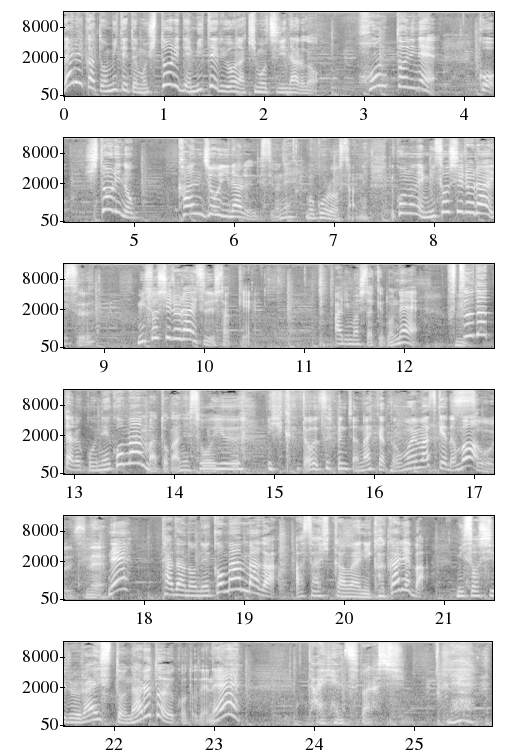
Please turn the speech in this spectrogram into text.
誰かと見てても一人で見てるような気持ちになるの。本当にねこう一人の感情になるんですよね。もう五郎さんね。でこのね味噌汁ライス？味噌汁ライスでしたっけ？ありましたけどね。普通だったらこう猫まんまとかねそういう 言い方をするんじゃないかと思いますけども。そうですね。ねただの猫まんまが旭川にかかれば味噌汁ライスとなるということでね。大変素晴らしい。ね。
